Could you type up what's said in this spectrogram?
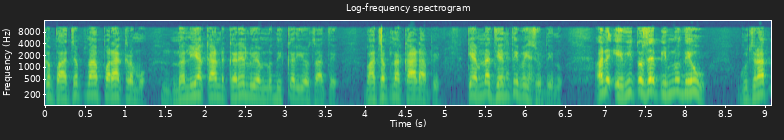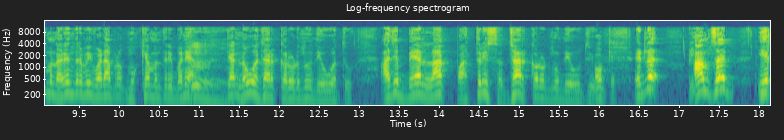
કે ભાજપના પરાક્રમો. નલિયા કાંડ કરેલું એમનું દીકરીઓ સાથે. ભાજપના કાર્ડ આપ્યું કે એમના જયંતિભાઈ સુધીનું. અને એવી તો સાહેબ એમનું દેવું. ગુજરાતમાં નરેન્દ્રભાઈ વડાપ્રધાન મુખ્યમંત્રી બન્યા. ત્યાં નવ હજાર કરોડનું દેવું હતું. આજે બે લાખ પાંત્રીસ હજાર કરોડનું દેવું થયું. ઓકે. એટલે આમ સાહેબ એક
